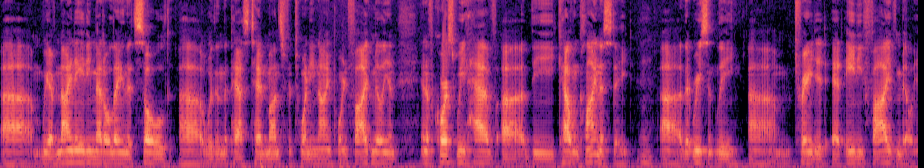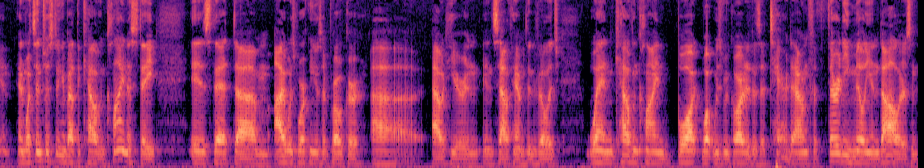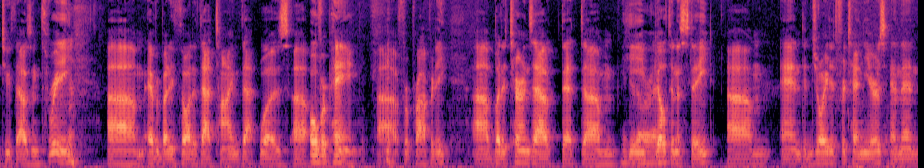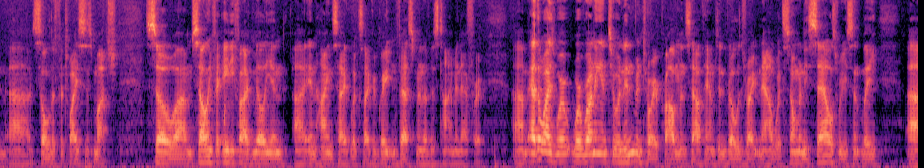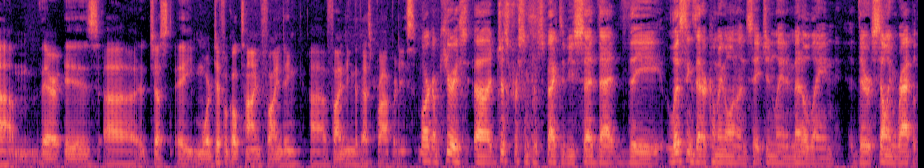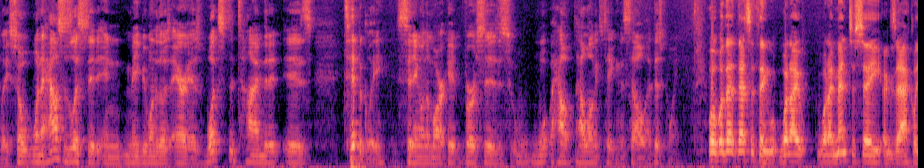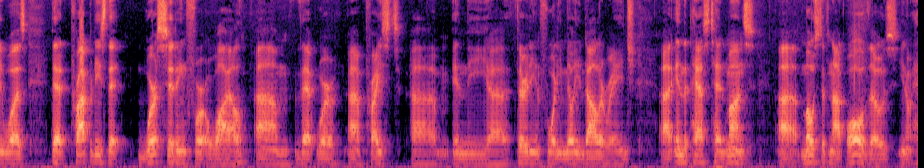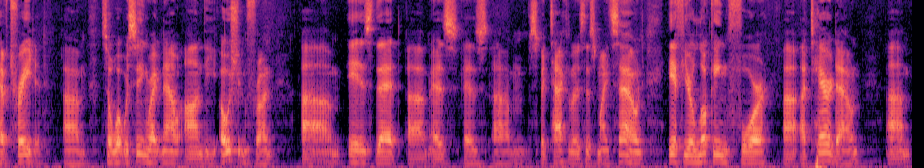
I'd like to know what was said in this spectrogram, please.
Um, we have 980 Meadow Lane that sold uh, within the past 10 months for 29.5 million. And of course, we have uh, the Calvin Klein estate mm. uh, that recently um, traded at 85 million. And what's interesting about the Calvin Klein estate is that um, I was working as a broker uh, out here in, in Southampton Village when Calvin Klein bought what was regarded as a teardown for $30 million in 2003. um, everybody thought at that time that was uh, overpaying uh, for property. Uh, but it turns out that um, he, right. built an estate um, and enjoyed it for 10 years and then uh, sold it for twice as much. So um, selling for 85 million uh, in hindsight looks like a great investment of his time and effort. Um, otherwise, we're, we're running into an inventory problem in Southampton Village right now with so many sales recently. Um, there is uh, just a more difficult time finding uh, finding the best properties. Mark, I'm curious, uh, just for some perspective, you said that the listings that are coming on on say Gin Lane and Meadow Lane they're selling rapidly. So when a house is listed in maybe one of those areas, what's the time that it is typically sitting on the market versus wh- how, how long it's taking to sell at this point? Well, well that, that's the thing. What I what I meant to say exactly was that properties that were sitting for a while, um, that were uh, priced um, in the uh, 30 and 40 million dollar range, uh, in the past 10 months, uh, most, if not all of those, you know, have traded. Um, so what we're seeing right now on the ocean front um, is that, um, as as um, spectacular as this might sound, if you're looking for uh, a teardown,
